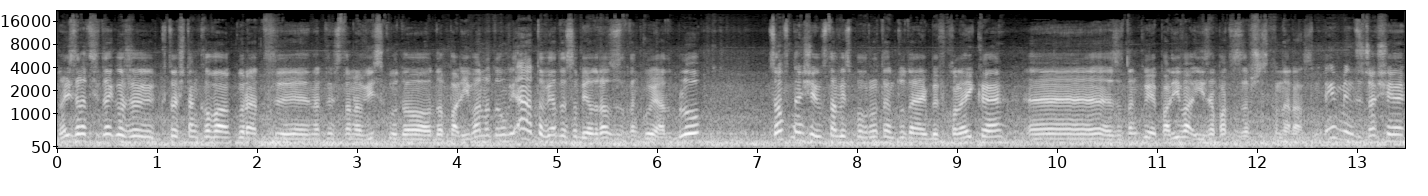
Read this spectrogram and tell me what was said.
No i z racji tego, że ktoś tankował akurat y, na tym stanowisku do, do paliwa, no to mówię, a to wjadę sobie od razu zatankuję AdBlue. Cofnę się, ustawię z powrotem tutaj jakby w kolejkę, e, zatankuję paliwa i zapłacę za wszystko na raz. No i w międzyczasie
